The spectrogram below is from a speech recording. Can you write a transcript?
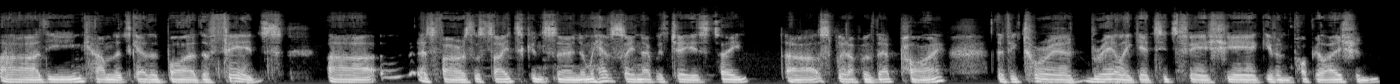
uh, the income that's gathered by the feds uh, as far as the state's concerned. And we have seen that with GST. Uh, split up of that pie, that Victoria rarely gets its fair share given population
